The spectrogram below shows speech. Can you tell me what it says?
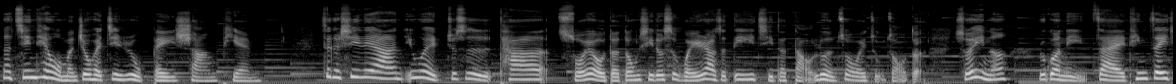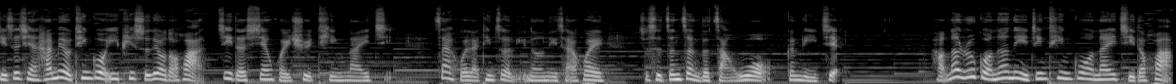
那今天我们就会进入悲伤篇这个系列啊，因为就是它所有的东西都是围绕着第一集的导论作为主轴的，所以呢，如果你在听这一集之前还没有听过 EP 十六的话，记得先回去听那一集，再回来听这里呢，你才会就是真正的掌握跟理解。好，那如果呢，你已经听过那一集的话，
